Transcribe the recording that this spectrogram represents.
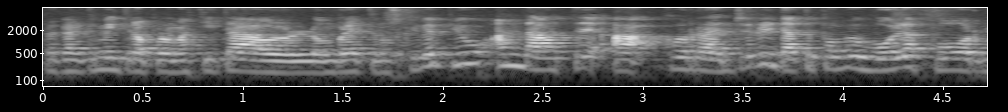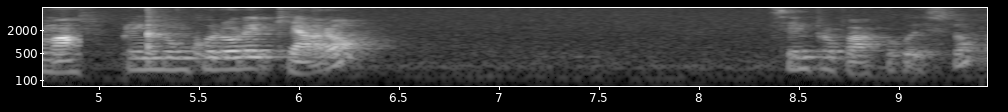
perché altrimenti la matita o l'ombretto non scrive più andate a correggere date proprio voi la forma. Prendo un colore chiaro. Sempre opaco questo.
